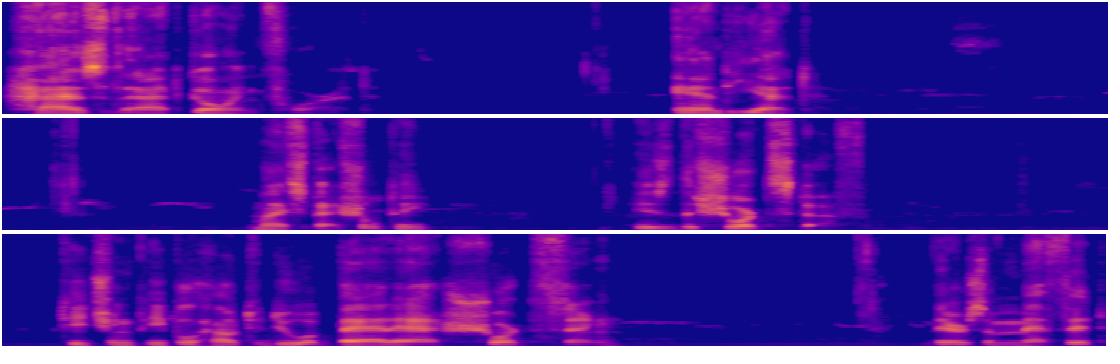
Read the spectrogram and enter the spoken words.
has that going for it. And yet, my specialty is the short stuff. Teaching people how to do a badass short thing. There's a method,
